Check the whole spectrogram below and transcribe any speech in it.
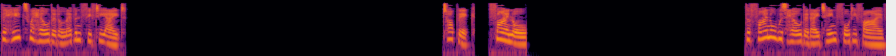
The heats were held at 11:58. Topic. Final. The final was held at 1845.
